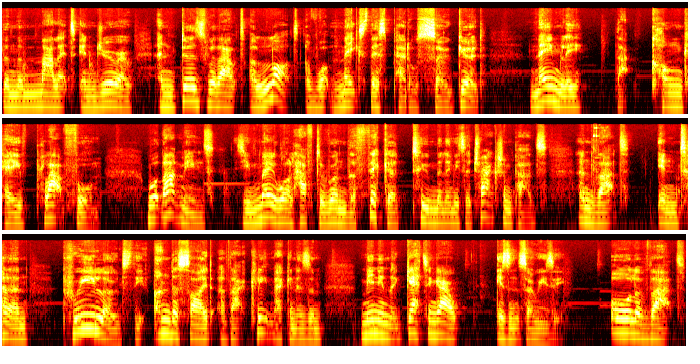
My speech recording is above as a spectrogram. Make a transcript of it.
than the Mallet Enduro and does without a lot of what makes this pedal so good, namely that concave platform what that means is you may well have to run the thicker 2mm traction pads, and that, in turn, preloads the underside of that cleat mechanism, meaning that getting out isn't so easy. All of that,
